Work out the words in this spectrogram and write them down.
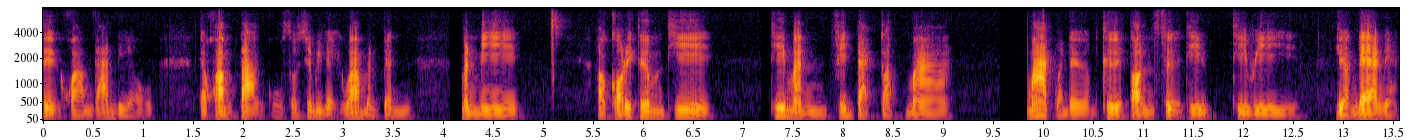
สื่อความด้านเดียว แต่ความต่างของโซเชียลมีเดียคือว่ามันเป็นมันมีอัลกอริทึมที่ที่มัน feedback กลับมา มากกว่าเดิม คือตอนสื่อทีทีวีเหลืองแดงเนี่ย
